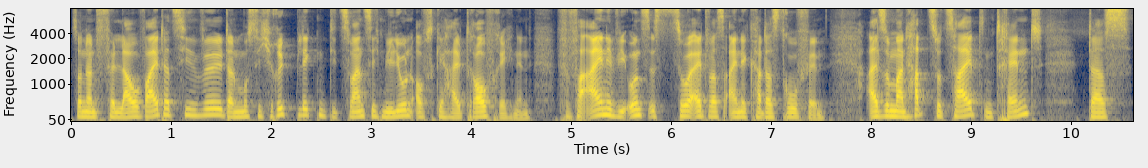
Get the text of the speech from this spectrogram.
sondern für lau weiterziehen will, dann muss ich rückblickend die 20 Millionen aufs Gehalt draufrechnen. Für Vereine wie uns ist so etwas eine Katastrophe. Also man hat zurzeit einen Trend, dass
